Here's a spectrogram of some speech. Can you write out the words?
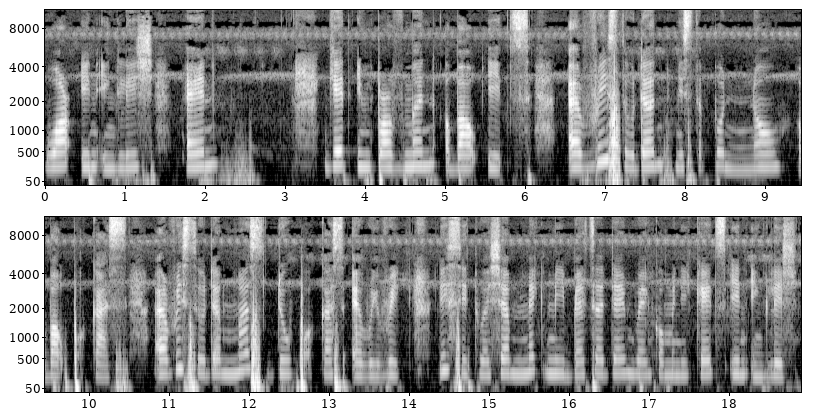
word in English and get improvement about it. Every student Mr. Pun know about podcast. Every student must do podcast every week. This situation make me better than when communicates in English.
